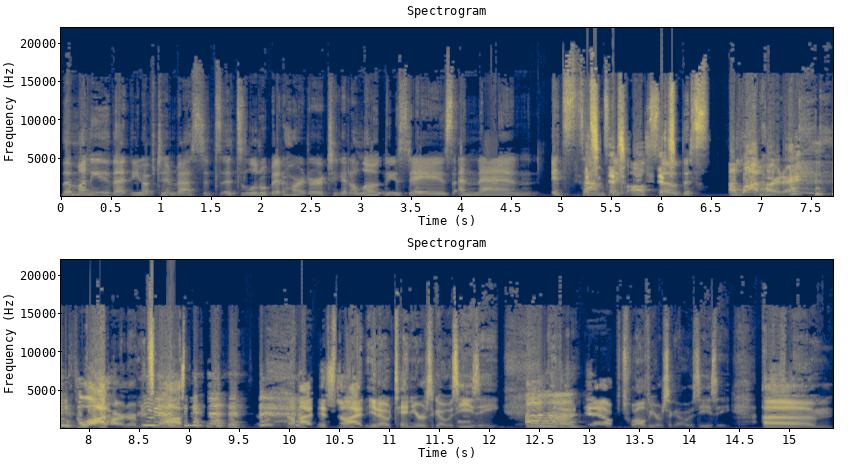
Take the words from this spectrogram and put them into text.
the money that you have to invest it's it's a little bit harder to get a loan these days. And then it sounds it's, like it's, also it's, this a lot harder. It's a lot harder. I mean it's impossible it's not, it's not you know 10 years ago was easy. Uh-huh. you know, 12 years ago it was easy. Um,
